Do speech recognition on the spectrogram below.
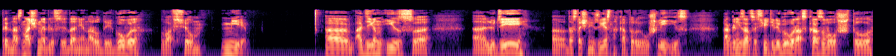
предназначенная для созидания народа Иеговы во всем мире. Э, один из э, людей, э, достаточно известных, которые ушли из организации Свидетелей Иеговы, рассказывал, что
